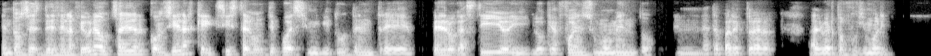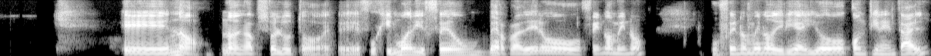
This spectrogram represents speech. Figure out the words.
Entonces, desde la figura de outsider, ¿consideras que existe algún tipo de similitud entre Pedro Castillo y lo que fue en su momento, en la etapa electoral, Alberto Fujimori? Eh, no, no en absoluto. Eh, Fujimori fue un verdadero fenómeno, un fenómeno, diría yo, continental,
